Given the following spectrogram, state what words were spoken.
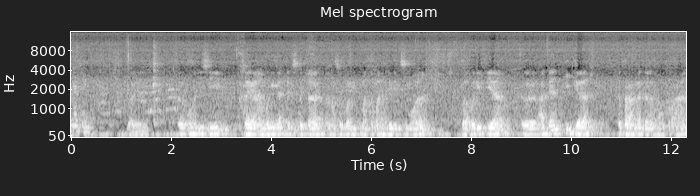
Yakin? Baik. Eh, mohon izin saya mengingatkan sebentar termasuk bagi teman-teman hadirin semua Mbak Olivia eh, ada tiga keterangan dalam Al-Quran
